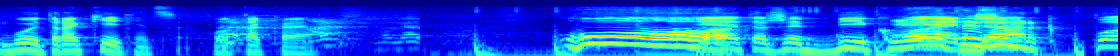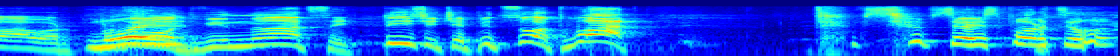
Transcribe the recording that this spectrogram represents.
Будет ракетница, вот такая. О! Это же Big White Это же Dark Power мой Pro лю- 12500 ватт! Все, все испортил.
